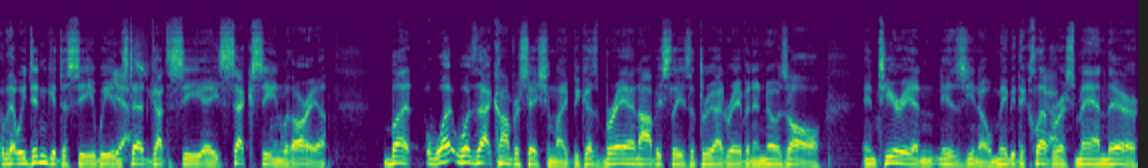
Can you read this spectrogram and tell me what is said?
that we didn't get to see. We Yes. instead got to see a sex scene with Arya. But what was that conversation like? Because Bran obviously is a three-eyed raven and knows all, and Tyrion is, you know, maybe the cleverest man there.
